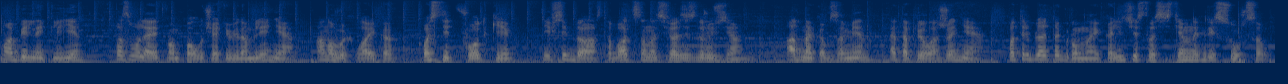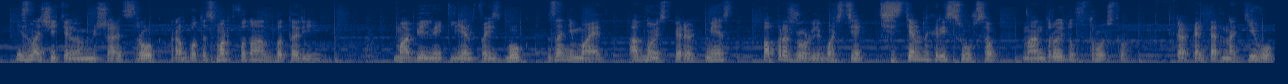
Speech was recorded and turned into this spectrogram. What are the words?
Мобильный клиент позволяет вам получать уведомления о новых лайках, постить фотки и всегда оставаться на связи с друзьями. Однако взамен это приложение потребляет огромное количество системных ресурсов и значительно уменьшает срок работы смартфона от батареи. Мобильный клиент Facebook занимает одно из первых мест по прожорливости системных ресурсов на Android устройствах. Как альтернативу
